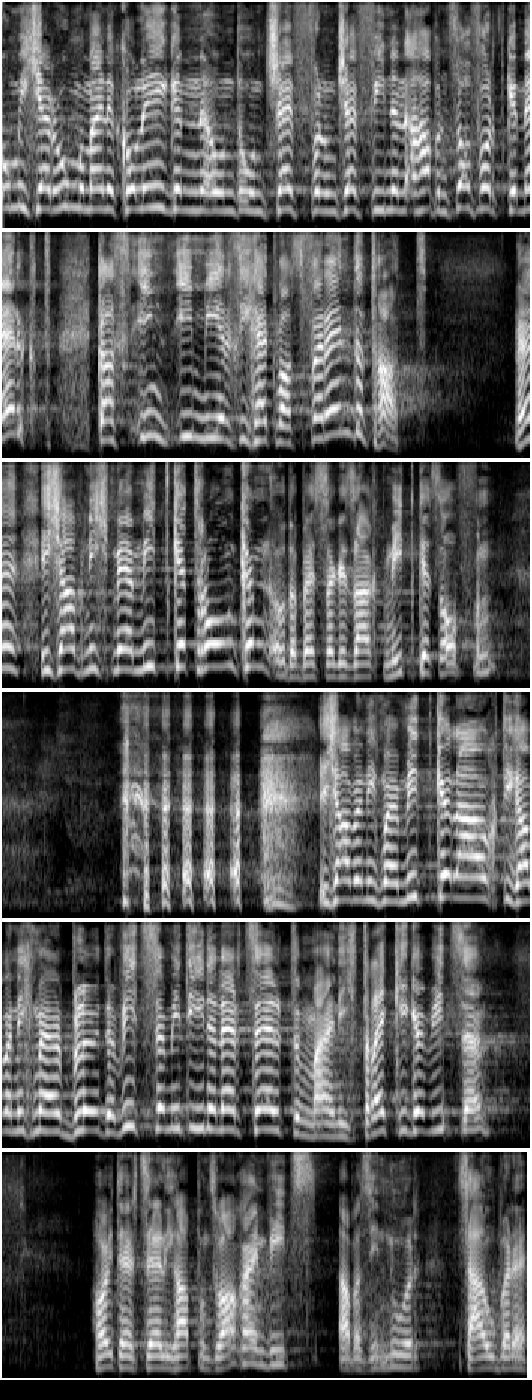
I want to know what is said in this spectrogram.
um mich herum, meine Kollegen und, und Chefen und Chefinnen haben sofort gemerkt, dass in, in mir sich etwas verändert hat. Ne? Ich habe nicht mehr mitgetrunken oder besser gesagt mitgesoffen. ich habe nicht mehr mitgeraucht, ich habe nicht mehr blöde Witze mit ihnen erzählt, meine ich dreckige Witze. Heute erzähle ich ab und zu auch einen Witz, aber sind nur saubere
